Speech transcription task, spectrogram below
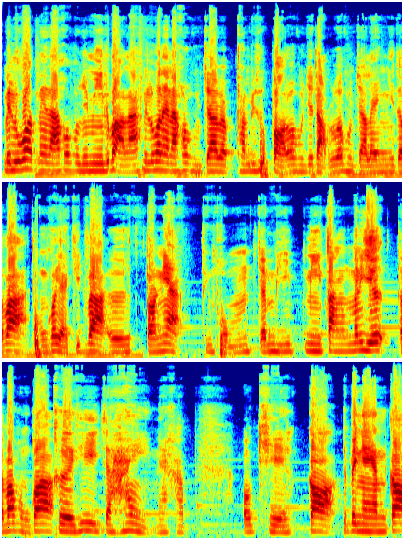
ไม่รู้ว่าในอนาคตผมจะมีหรือเปล่านะ ไม่รู้ว่าในอนาคตผมจะแบบทำยูทูบต่อหรือว่าผมจะดับหรือว่าผมจะอะไรอย่างนี้ แต่ว่าผมก็อยากคิดว่า เออ ตอนเนี้ยถึงผมจะมีมีตังค์ไม่เยอะ แต่ว่าผมก็เคยที่จะให้นะครับ โอเค ก็จะเป็นไงกันก็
